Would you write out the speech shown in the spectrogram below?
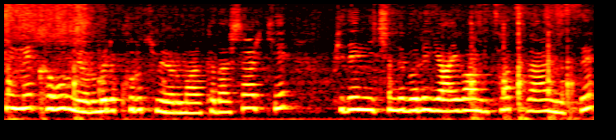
kıymayı kavurmuyorum. Böyle kurutmuyorum arkadaşlar ki pidenin içinde böyle yayvan bir tat vermesi.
